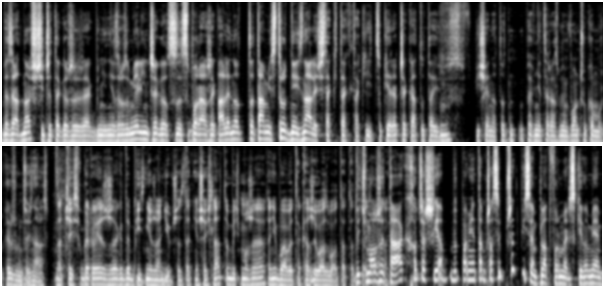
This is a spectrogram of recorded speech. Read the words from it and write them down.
bezradności, czy tego, że że jakby nie, nie zrozumieli niczego z, z porażek, ale no to tam jest trudniej znaleźć taki, tak, taki cukiereczek, a tutaj w, w PiSie, no to pewnie teraz bym włączył komórkę, już bym coś znalazł. Znaczy sugerujesz, że gdyby PiS nie rządził przez ostatnie 6 lat, to być może to nie byłaby taka żyła złota. Ta Być może tak, chociaż ja pamiętam czasy przed pisem platformerskie, no miałem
